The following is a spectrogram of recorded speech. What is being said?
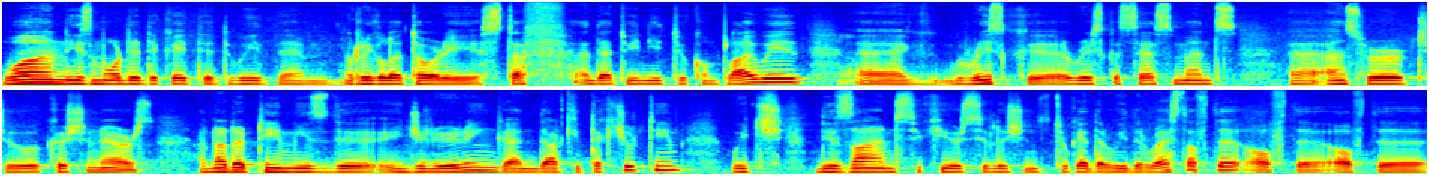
One is more dedicated with um, regulatory stuff that we need to comply with, risk uh, risk assessments, uh, answer to questionnaires. Another team is the engineering and the architecture team, which designs secure solutions together with the rest of the of the of the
